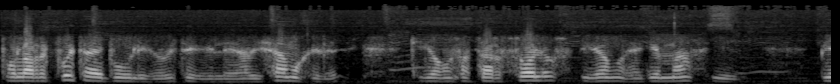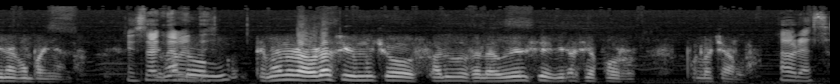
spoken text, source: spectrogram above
por la respuesta del público, viste que le avisamos que, que íbamos a estar solos, digamos, de aquí en más y bien acompañando. Exactamente. Te mando, un abrazo y muchos saludos a la audiencia y gracias por, por la charla. Abrazo.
